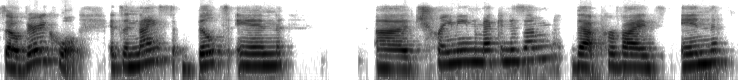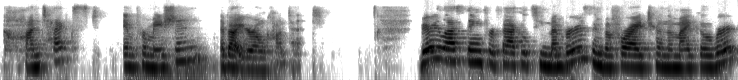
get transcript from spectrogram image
So very cool. It's a nice built-in uh, training mechanism that provides in context information about your own content. Very last thing for faculty members, and before I turn the mic over,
